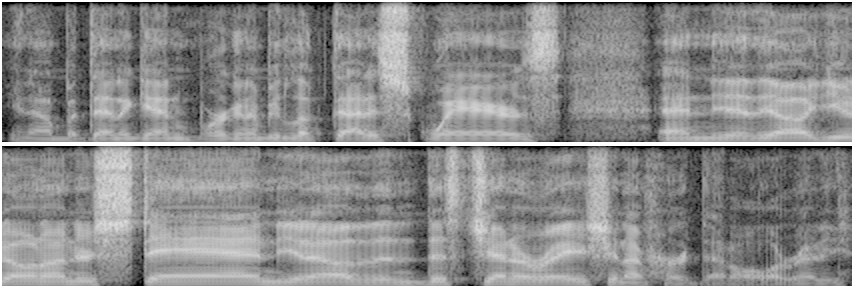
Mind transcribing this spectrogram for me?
You know, but then again, we're going to be looked at as squares and, you know, you don't understand, you know, this generation. I've heard that all already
